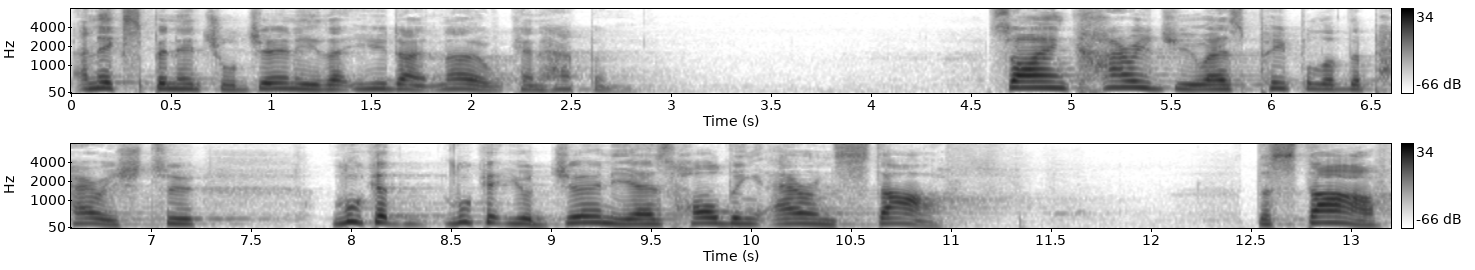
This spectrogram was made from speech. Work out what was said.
an exponential journey that you don't know can happen. So I encourage you, as people of the parish, to look at, look at your journey as holding Aaron's staff. The staff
